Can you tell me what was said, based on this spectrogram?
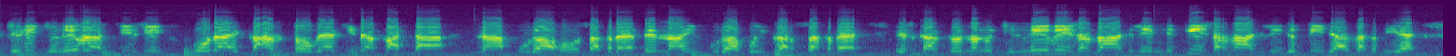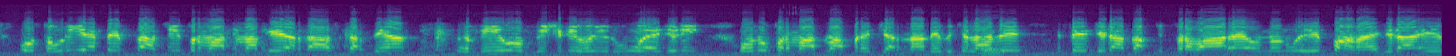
ਜਿਹੜੀ ਯੂਨੀਵਰਸਿਟੀ ਸੀ, ਉਹਦਾ ਇੱਕ ਅੰਤ ਹੋ ਗਿਆ ਜਿਹਦਾ ਘਾਟਾ ਨਾ ਪੂਰਾ ਹੋ ਸਕਦਾ ਤੇ ਨਾ ਹੀ ਪੂਰਾ ਕੋਈ ਕਰ ਸਕਦਾ। ਇਸ ਕਰਕੇ ਉਹਨਾਂ ਨੂੰ ਜਿੰਨੀ ਵੀ ਸ਼ਰਧਾਂਜਲੀ ਨਿੱਕੀ ਸ਼ਰਧਾਂਜਲੀ ਦਿੱਤੀ ਜਾ ਸਕਦੀ ਹੈ, ਉਹ ਥੋੜੀ ਹੈ ਤੇ ਅਸੀਂ ਪ੍ਰਮਾਤਮਾ ਅੱਗੇ ਅਰਦਾਸ ਕਰਦੇ ਹਾਂ ਵੀ ਉਹ ਵਿਛੜੀ ਹੋਈ ਰੂਹ ਹੈ ਜਿਹੜੀ, ਉਹਨੂੰ ਪ੍ਰਮਾਤਮਾ ਆਪਣੇ ਚਰਨਾਂ ਦੇ ਵਿੱਚ ਲਾਵੇ ਤੇ ਜਿਹੜਾ ਬਾਕੀ ਪਰਿਵਾਰ ਹੈ ਉਹਨਾਂ ਨੂੰ ਇਹ ਭਾਣਾ ਹੈ, ਜਿਹੜਾ ਇਹ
